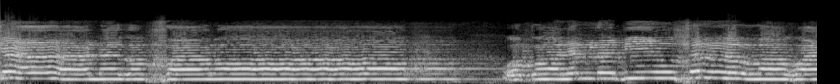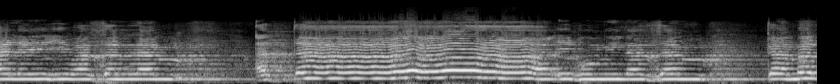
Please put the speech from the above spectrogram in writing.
كان غفارا. وقال النبي صلى الله عليه وسلم التائب من الذنب كمن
